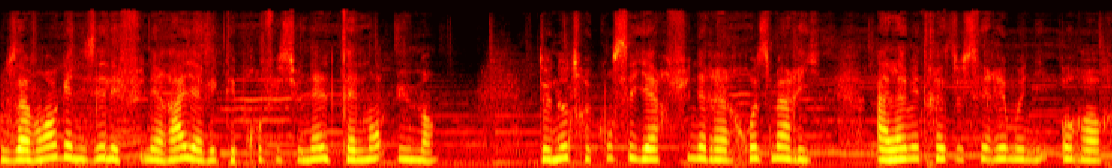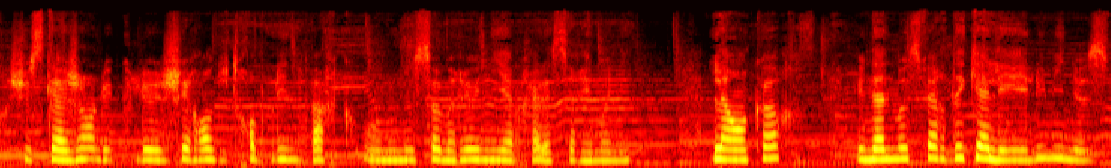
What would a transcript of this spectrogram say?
Nous avons organisé les funérailles avec des professionnels tellement humains. De notre conseillère funéraire Rosemary à la maîtresse de cérémonie Aurore jusqu'à Jean-Luc, le gérant du trampoline park où nous nous sommes réunis après la cérémonie. Là encore, une atmosphère décalée et lumineuse,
